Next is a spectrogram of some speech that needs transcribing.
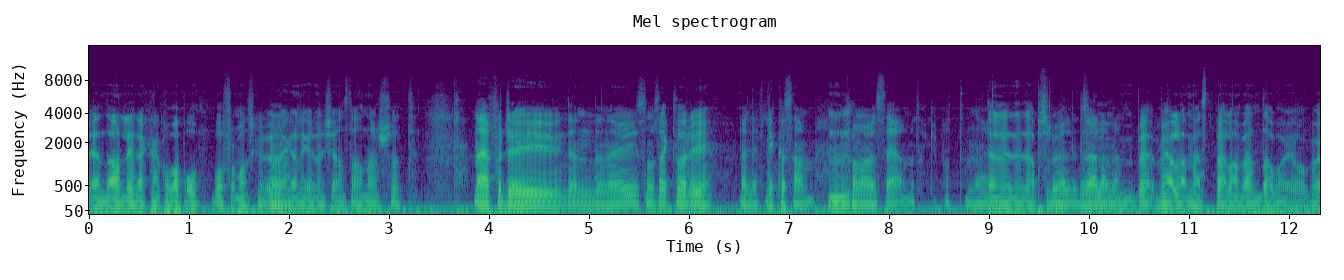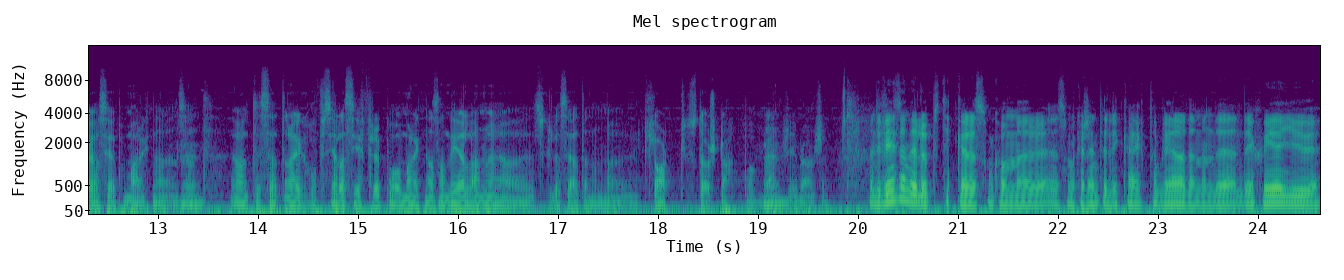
Enda anledningen jag kan komma på varför man skulle Ja. lägga ner en tjänst annars. Så att, Nej, för det är ju, den, den är ju som sagt varit väldigt lyckosam. mm. Får man väl säga att den Den är absolut väl, mest välanvända vad jag, vad jag ser på marknaden. Så Mm. att jag har inte sett några officiella siffror på marknadsandelar men jag skulle säga att den är klart största på Mm. bransch, i branschen. Men det finns en del uppstickare som kommer som kanske inte är lika etablerade men det, det sker ju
